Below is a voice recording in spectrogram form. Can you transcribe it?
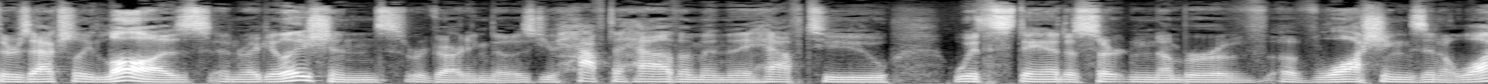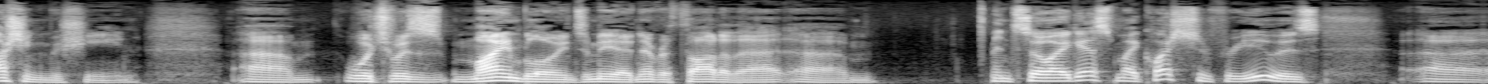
there's actually laws and regulations regarding those. You have to have them, and they have to withstand a certain number of of washings in a washing machine." Um, which was mind blowing to me. I'd never thought of that. Um, and so, I guess my question for you is. Uh,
